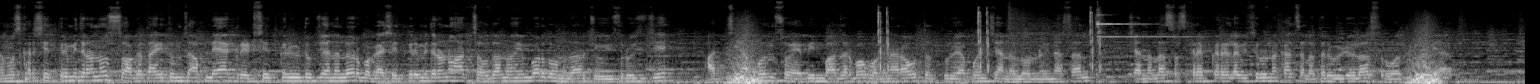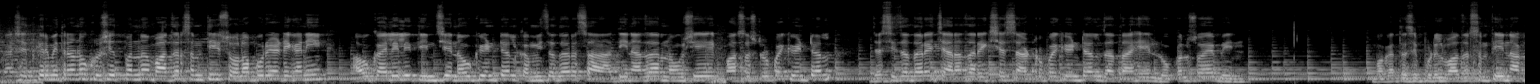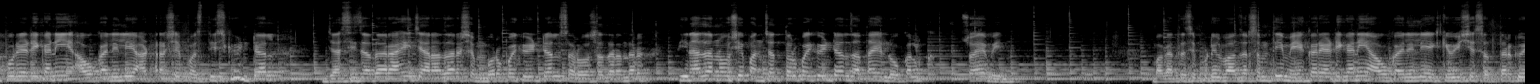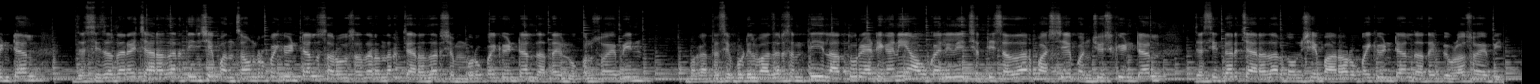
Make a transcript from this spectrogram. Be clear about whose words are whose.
Speaker 1: नमस्कार शेतकरी मित्रांनो स्वागत आहे तुमचं आपल्या ग्रेट शेतकरी यूट्यूब चॅनलवर बघा शेतकरी मित्रांनो आज चौदा नोव्हेंबर दोन हजार चोवीस रोजीचे आजचे आपण सोयाबीन बाजारभाव बघणार आहोत. तत्पूर्वी आपण चॅनलवर नवीन असाल चॅनलला सबस्क्राईब करायला विसरू नका. चला तर व्हिडिओला सुरुवात करूया. शेतकरी मित्रांनो कृषी उत्पन्न बाजार समिती सोलापूर या ठिकाणी अवकालेली तीनशे नऊ क्विंटल कमीचा दर सहा तीन हजार नऊशे पासष्ट रुपये क्विंटल जशीचा दर आहे चार हजार एकशे साठ रुपये क्विंटल जात आहे लोकल सोयाबीन. बघा तसे पुढील बाजार समिती नागपूर या ठिकाणी अवकालेली अठराशे पस्तीस क्विंटल जास्तीचा दर आहे चार हजार शंभर रुपये क्विंटल सर्वसाधारण दर तीन हजार नऊशे पंच्याहत्तर रुपये क्विंटल जात आहे लोकल सोयाबीन. बघा तसे पुढील बाजार समिती मेहकर या ठिकाणी अवकालेली एकवीसशे सत्तर क्विंटल जास्तीचा दर आहे चार हजार तीनशे पंचावन्न रुपये क्विंटल सर्वसाधारण दर चार हजार शंभर रुपये क्विंटल जात आहे लोकल सोयाबीन. बघा तसे पुढील बाजार समिती लातूर या ठिकाणी अवकालेली छत्तीस हजार पाचशे पंचवीस क्विंटल जशी दर चार हजार दोनशे बारा रुपये क्विंटल जाते पिवळा सोयाबीन.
